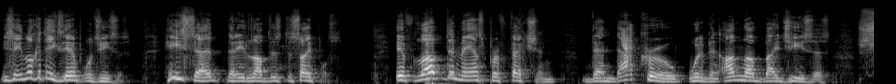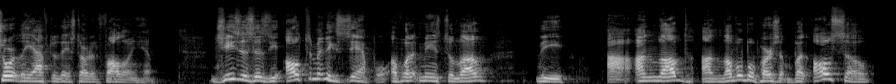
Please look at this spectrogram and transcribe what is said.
You see, look at the example of Jesus. He said that he loved his disciples. If love demands perfection, then that crew would have been unloved by Jesus shortly after they started following him. Jesus is the ultimate example of what it means to love the uh, unloved, unlovable person, but also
